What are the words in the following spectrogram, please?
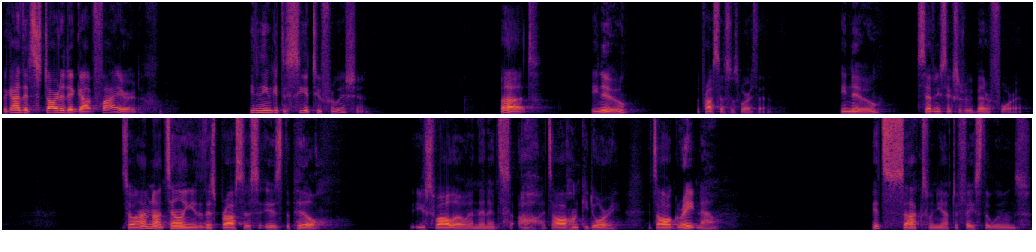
The guy that started it got fired. He didn't even get to see it to fruition. But he knew the process was worth it. He knew the 76ers would be better for it. So I'm not telling you that this process is the pill that you swallow and then it's, oh, it's all hunky dory. It's all great now. It sucks when you have to face the wounds.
